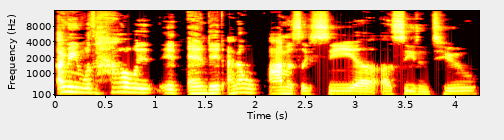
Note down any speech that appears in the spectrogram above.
i mean with how it, it ended i don't honestly see a, a season two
